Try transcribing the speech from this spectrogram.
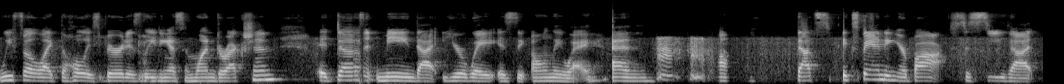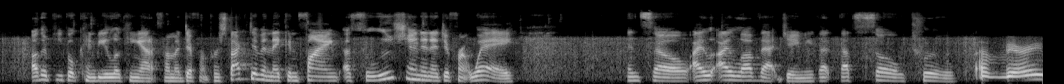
we feel like the Holy Spirit is leading us in one direction, it doesn't mean that your way is the only way. And um, that's expanding your box to see that other people can be looking at it from a different perspective and they can find a solution in a different way and so I, I love that, Jamie. That that's so true. A very,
